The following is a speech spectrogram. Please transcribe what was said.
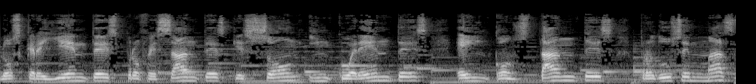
Los creyentes profesantes que son incoherentes e inconstantes producen más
